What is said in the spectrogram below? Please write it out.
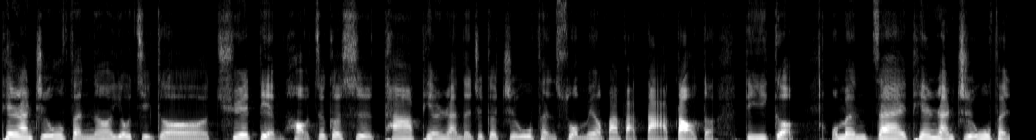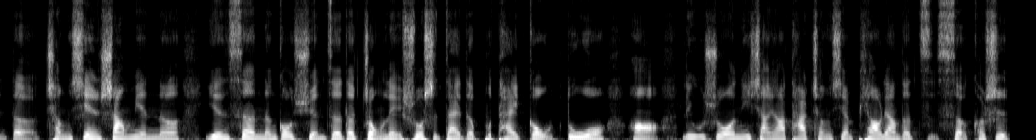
天然植物粉呢，有几个缺点，好，这个是它天然的这个植物粉所没有办法达到的。第一个，我们在天然植物粉的呈现上面呢，颜色能够选择的种类，说实在的不太够多哈。例如说，你想要它呈现漂亮的紫色，可是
